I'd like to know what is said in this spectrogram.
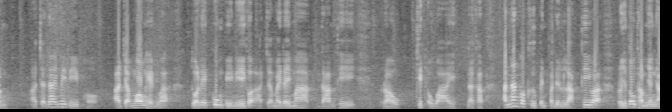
ร อาจจะได้ไม่ดีพอ อาจจะมองเห็นว่าตัวเลขกุ้งปีนี้ก็อาจจะไม่ได้มากตามที่ เราคิดเอาไว้นะครับอันนั้นก็คือเป็นประเด็นหลักที่ว่าเราจะต้องทำยังไง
